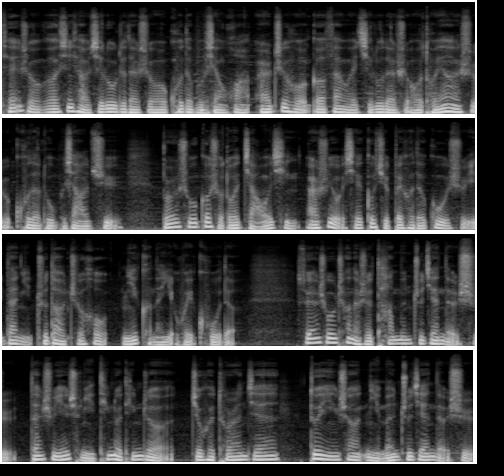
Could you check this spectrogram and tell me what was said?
前一首歌辛晓琪录制的时候哭得不像话，而这首歌范玮琪录的时候同样是哭得录不下去。不是说歌手多矫情，而是有些歌曲背后的故事，一旦你知道之后，你可能也会哭的。虽然说唱的是他们之间的事，但是也许你听着听着就会突然间对应上你们之间的事。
